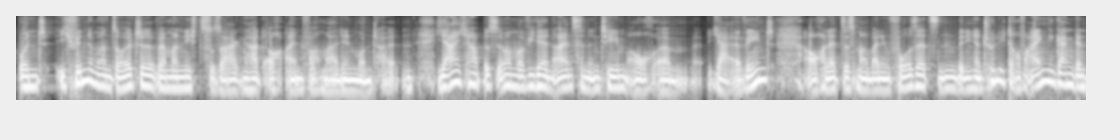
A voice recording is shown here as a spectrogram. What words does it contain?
Und ich finde, man sollte, wenn man nichts zu sagen hat, auch einfach mal den Mund halten. Ja, ich habe es immer mal wieder in einzelnen Themen auch ähm, ja erwähnt. Auch letztes Mal bei den Vorsätzen bin ich natürlich darauf eingegangen, denn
